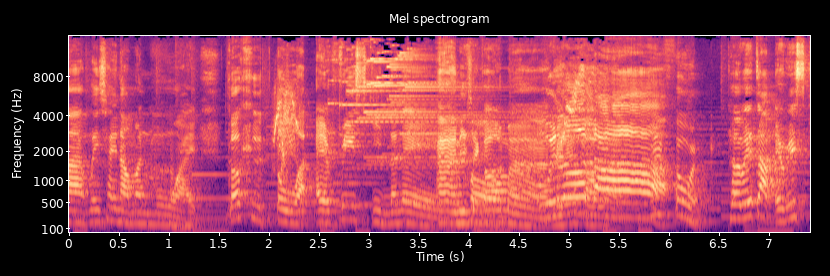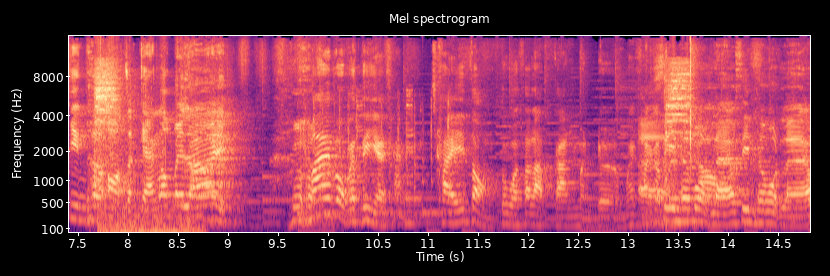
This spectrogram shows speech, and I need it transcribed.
มากไม่ใช่น้ำมันมวย ก็คือตัว Every Skin นั่นเองอ่านี่ฉันก็เอามาอุ้ยไม่ได้เลิศอะ ที่สุด เธอไม่จับ Every Skin เธอออกจากแก๊งเราไปเลย ไม่ปกติอะฉันใช้สองตัวสลับกันเหมือนเดิมคล้ายๆกับ scene เธอหมดแล้ว scene เธอหมดแล้ว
